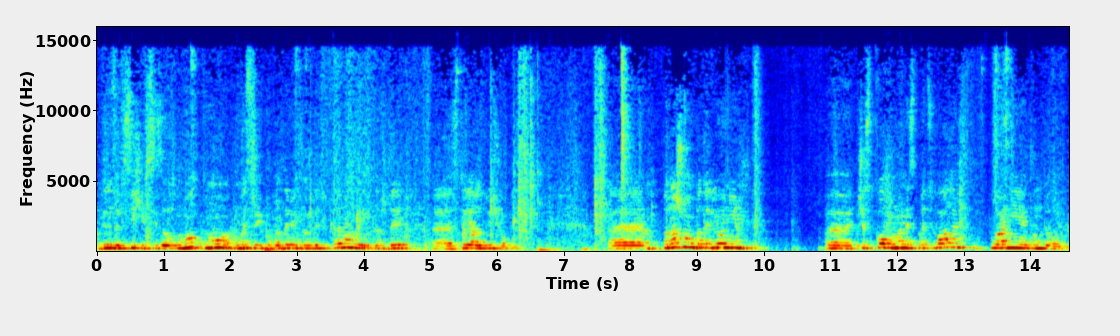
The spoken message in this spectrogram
один за всіх і всі за одного, тому ми своїх побратимів завжди підтримали і завжди стояли пліч опліч. Е, По нашому батальйоні частково ми не спрацювали в плані контррозвідки.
